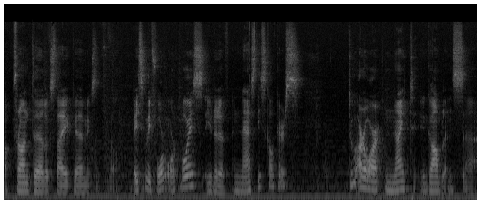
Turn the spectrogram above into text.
Up front, uh, looks like a mix of, well, basically four Orc Boys, a unit of Nasty Skulkers, two ROR Night Goblins, uh,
